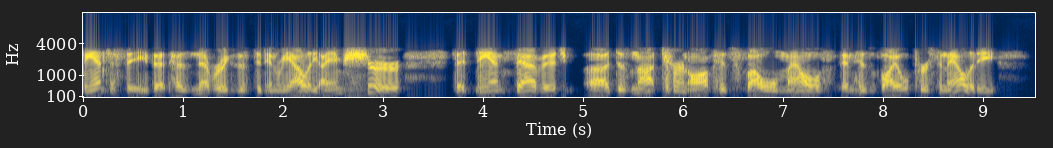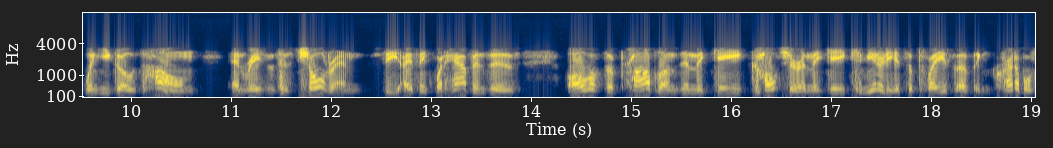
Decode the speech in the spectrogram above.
fantasy that has never existed in reality. I am sure that Dan Savage uh, does not turn off his foul mouth and his vile personality when he goes home and raises his children. See, I think what happens is all of the problems in the gay culture and the gay community, it's a place of incredible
